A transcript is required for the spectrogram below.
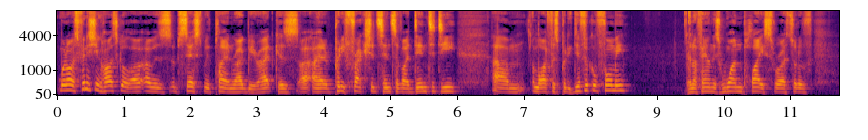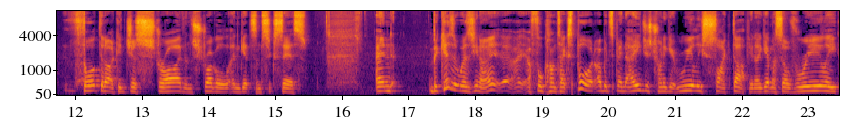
when I was finishing high school, I, I was obsessed with playing rugby, right? Because I, I, had a pretty fractured sense of identity. Um, life was pretty difficult for me. And I found this one place where I sort of thought that I could just strive and struggle and get some success. And because it was, you know, a full contact sport, I would spend ages trying to get really psyched up, you know, get myself really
